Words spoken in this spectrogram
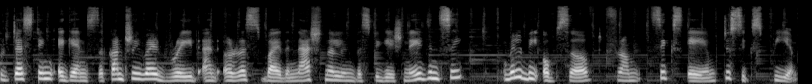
protesting against the countrywide raid and arrest by the National Investigation Agency, will be observed from 6 am to 6 pm.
